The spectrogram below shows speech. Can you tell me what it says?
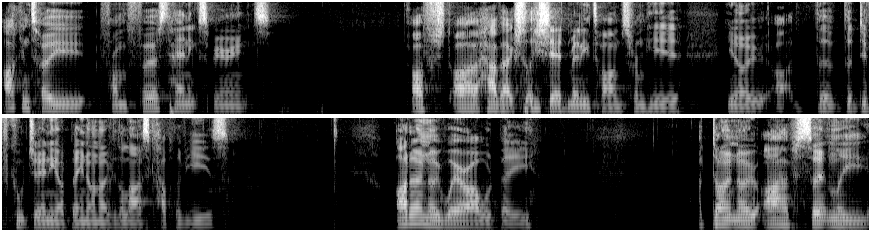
I can tell you from first hand experience, I've, I have actually shared many times from here, you know, uh, the, the difficult journey I've been on over the last couple of years. I don't know where I would be. I don't know. I certainly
